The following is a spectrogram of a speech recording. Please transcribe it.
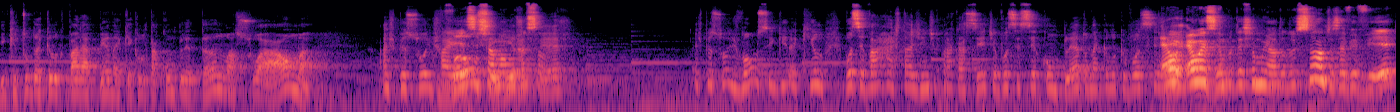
e que tudo aquilo que vale a pena, que aquilo está completando a sua alma, as pessoas Aí vão seguir a fé. As pessoas vão seguir aquilo. Você vai arrastar a gente pra cacete, é você ser completo naquilo que você É, o- é o exemplo testemunhado dos santos, é viver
